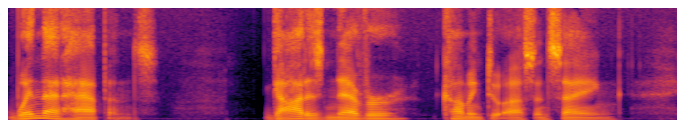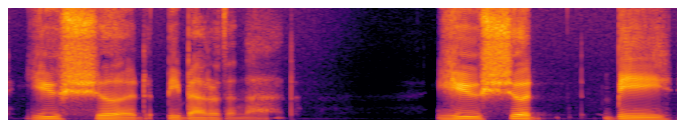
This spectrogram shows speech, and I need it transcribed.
When that happens, God is never coming to us and saying, You should be better than that. You should be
